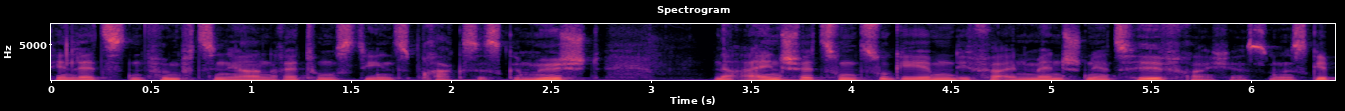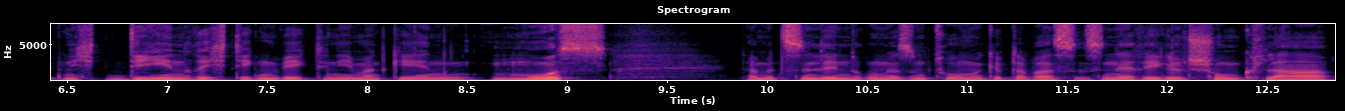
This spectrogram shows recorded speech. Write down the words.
den letzten 15 Jahren Rettungsdienstpraxis gemischt, eine Einschätzung zu geben, die für einen Menschen jetzt hilfreich ist. Und es gibt nicht den richtigen Weg, den jemand gehen muss, damit es eine Linderung der Symptome gibt, aber es ist in der Regel schon klar,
